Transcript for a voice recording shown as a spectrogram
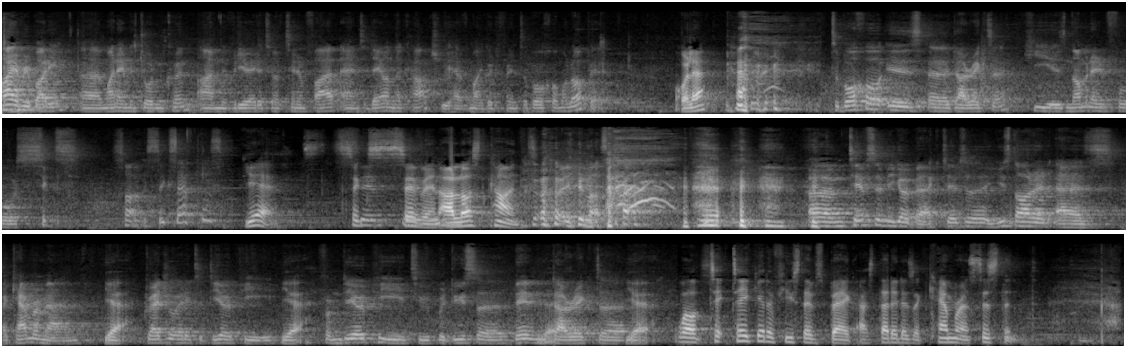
Hi everybody, uh, my name is Jordan Koen. I'm the video editor of 10 and 5 and today on the couch we have my good friend Tebogo Malope. Hola. Tebogo is a director. He is nominated for six, six apples? Yeah, six, Seven. seven. I lost count. you lost. count. um, Tevsa, me go back. Tevsa, you started as a cameraman, Yeah, graduated to DOP, yeah, from DOP to producer, then Yeah. director. yeah. Well, ta take it a few steps back. I started as a camera assistant.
